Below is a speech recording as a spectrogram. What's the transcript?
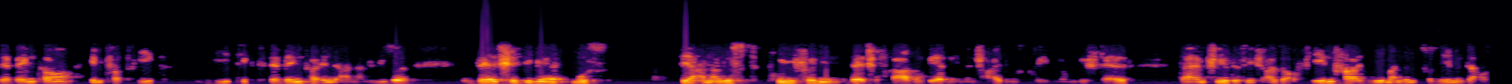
der Banker im Vertrieb, wie tickt der Banker in der Analyse, welche Dinge muss der Analyst prüfen, welche Fragen werden im Entscheidungsgremium gestellt. Da empfiehlt es sich also auf jeden Fall, jemanden zu nehmen, der aus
